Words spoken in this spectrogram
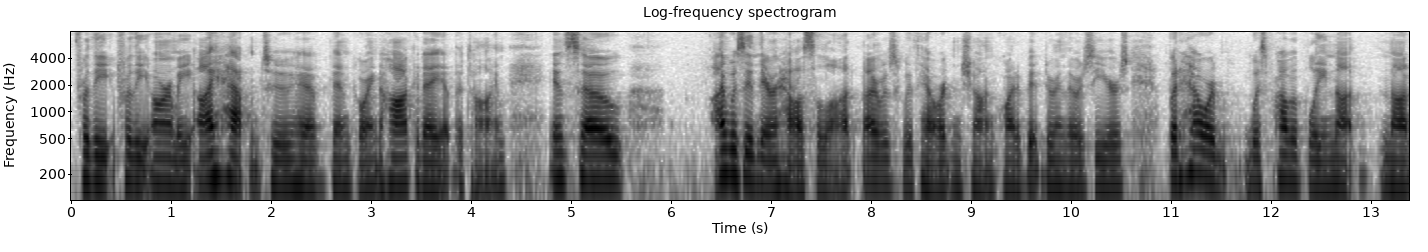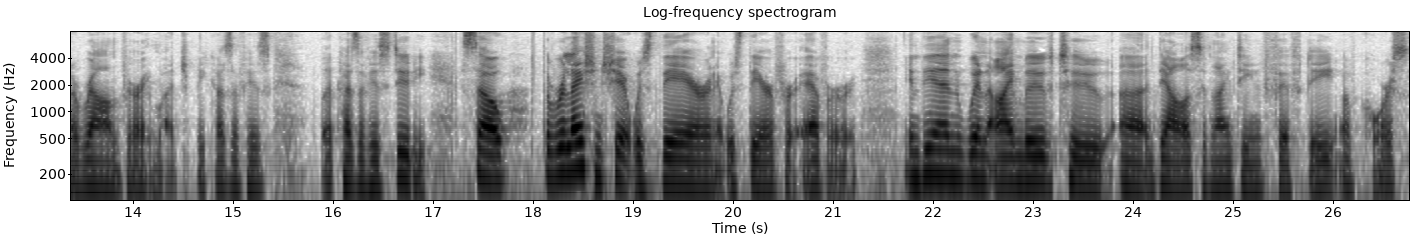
for the for the army. I happened to have been going to Hockaday at the time, and so I was in their house a lot. I was with Howard and Sean quite a bit during those years, but Howard was probably not not around very much because of his because of his duty. So the relationship was there, and it was there forever. And then when I moved to uh, Dallas in 1950, of course,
